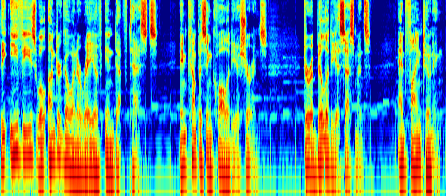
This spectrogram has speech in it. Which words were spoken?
The EVs will undergo an array of in-depth tests, encompassing quality assurance, durability assessments, and fine-tuning.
